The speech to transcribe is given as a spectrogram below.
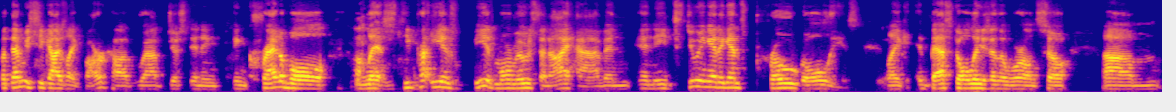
but then we see guys like Barkov who have just an in- incredible list. He he has he has more moves than I have, and and he's doing it against pro goalies, like best goalies in the world. So, um,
